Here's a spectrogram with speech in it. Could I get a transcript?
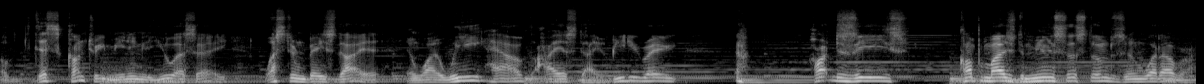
of this country, meaning the USA, Western based diet, and why we have the highest diabetes rate, heart disease, compromised immune systems, and whatever.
